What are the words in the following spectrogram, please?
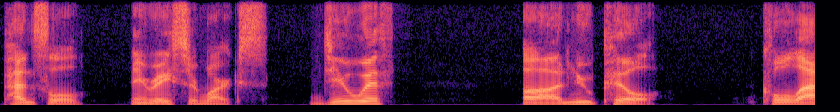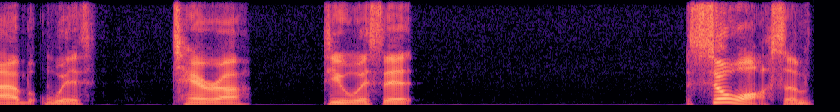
pencil eraser marks. Deal with a new pill. Collab with Terra. Deal with it. So awesome.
